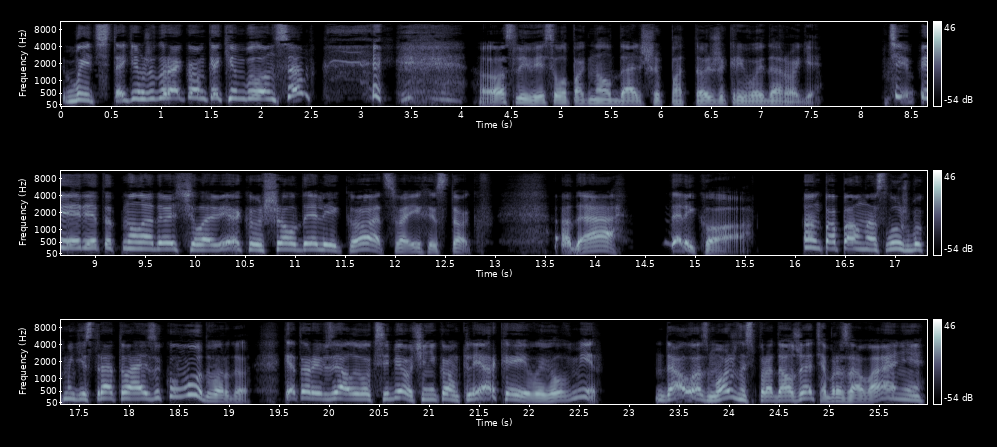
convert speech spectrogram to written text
Быть таким же дураком, каким был он сам? Осли весело погнал дальше по той же кривой дороге. Теперь этот молодой человек ушел далеко от своих истоков. О да, далеко. Он попал на службу к магистрату Айзеку Вудварду, который взял его к себе учеником клерка и вывел в мир. Дал возможность продолжать образование,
